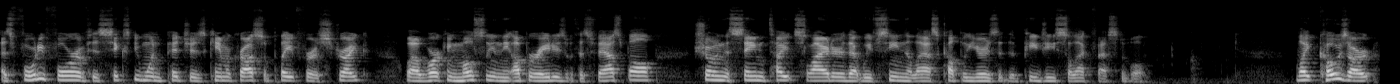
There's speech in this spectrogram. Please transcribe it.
as 44 of his 61 pitches came across the plate for a strike while working mostly in the upper 80s with his fastball, showing the same tight slider that we've seen the last couple years at the PG Select Festival. Like Cozart,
